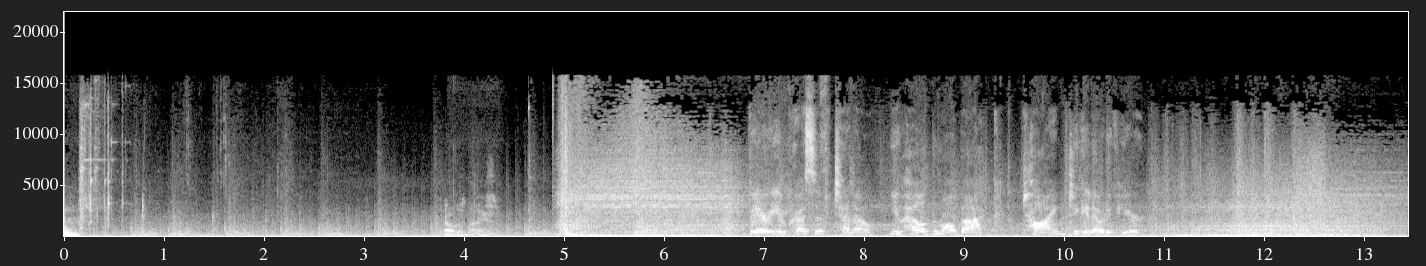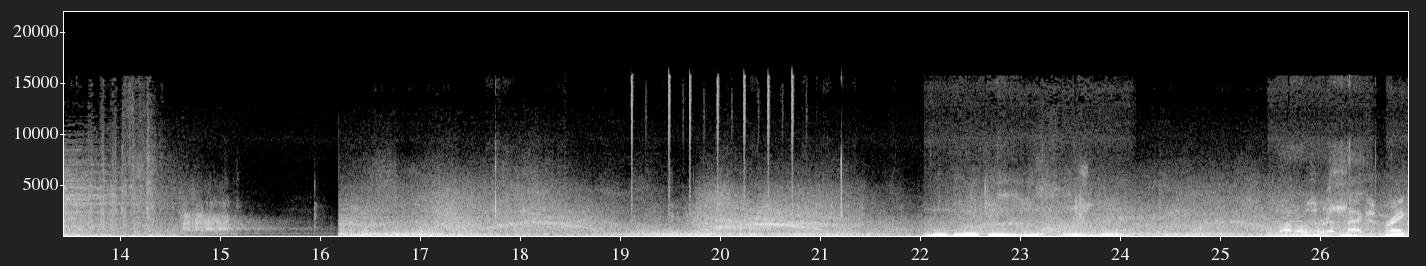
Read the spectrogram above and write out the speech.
Hmm. That was nice. Very impressive, Tenno. You held them all back. Time to get out of here. Mm-hmm, mm-hmm, mm-hmm. Bottles are at max rank.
